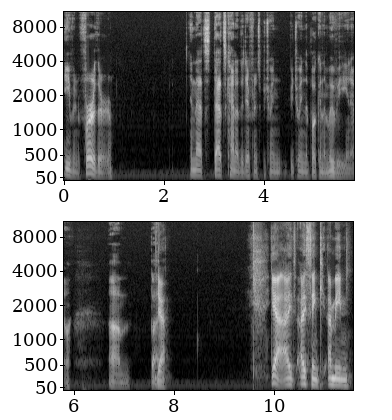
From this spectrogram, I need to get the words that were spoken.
even further and that's that's kind of the difference between between the book and the movie you know um but Yeah. Yeah, I I think I mean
